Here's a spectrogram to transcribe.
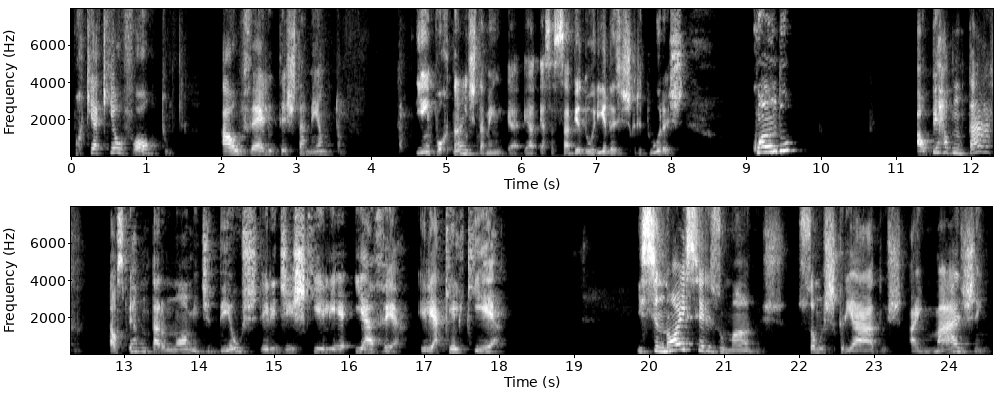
porque aqui eu volto ao Velho Testamento. E é importante também é, é, essa sabedoria das Escrituras, quando, ao perguntar, ao se perguntar o nome de Deus, ele diz que ele é Yahvé, ele é aquele que é. E se nós, seres humanos, somos criados à imagem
